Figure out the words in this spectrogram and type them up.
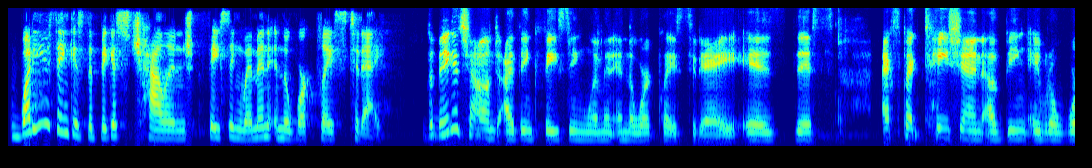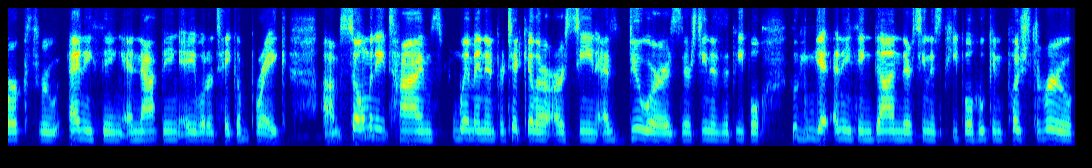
What do you think is the biggest challenge facing women in the workplace today? The biggest challenge I think facing women in the workplace today is this expectation of being able to work through anything and not being able to take a break. Um, so many times, women in particular are seen as doers. They're seen as the people who can get anything done. They're seen as people who can push through,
